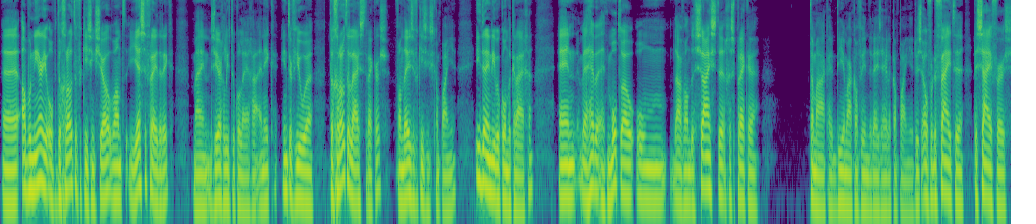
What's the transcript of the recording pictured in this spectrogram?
Uh, abonneer je op de grote verkiezingsshow, want Jesse Frederik, mijn zeer geliefde collega, en ik interviewen de grote lijsttrekkers van deze verkiezingscampagne. Iedereen die we konden krijgen. En we hebben het motto om daarvan de saaiste gesprekken te maken die je maar kan vinden deze hele campagne. Dus over de feiten, de cijfers,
